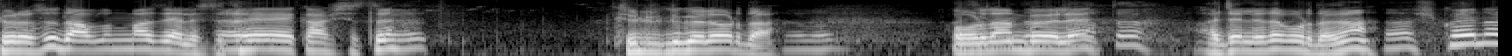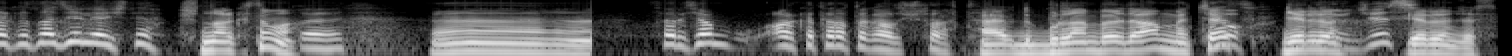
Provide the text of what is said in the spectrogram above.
Şurası Davlumbaz Yaylası. Evet. T karşısı. Evet. Sülüklü Göl orada. Tamam. Oradan Acele de bu böyle. tarafta. Acele de burada değil mi? Ha, şu kayanın arkası acele işte. Şunun arkası mı? Evet. Ha. Sarıçam arka tarafta kaldı şu tarafta. Ha, buradan böyle devam mı edeceğiz? Yok, Geri geri dön. döneceğiz. Geri döneceğiz.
